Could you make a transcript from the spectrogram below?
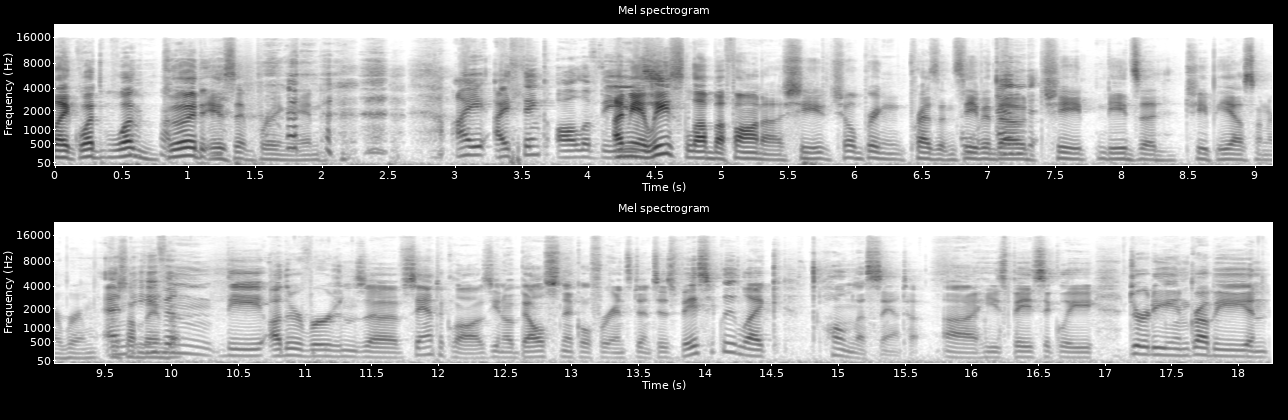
Like what what good is it bringing? I I think all of these. I mean, at least La Befana, she she'll bring presents even though and- she needs a GPS on her broom or and something. even but- the other versions of Santa Claus, you know, Belsnickel, for instance, is basically like homeless Santa. Uh, he's basically dirty and grubby and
